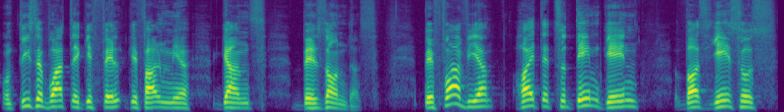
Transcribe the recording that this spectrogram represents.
Und diese Worte gefallen mir ganz besonders. Bevor wir heute zu dem gehen, was Jesus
